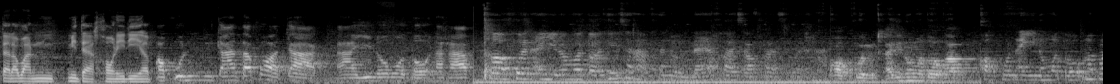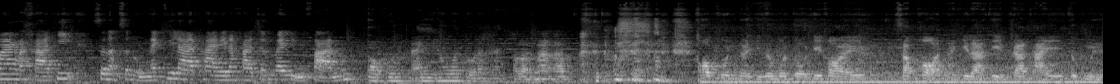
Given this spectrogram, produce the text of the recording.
แต่ละวันมีแต่ของดีๆครับ ขอบคุณการซัพพอร์ตจากอายิโนโมโตะนะครับ ขอบคุณอายุนโมโตที่สนับสนุนและคอยซัพพอร์ตช่วยค่ะ ขอบคุณไอดิโนโมโตครับ ขอบคุณอายิโนโมโตะมากๆนะคะ ที่สนับสนุนนักกีฬาไทยนะคะ จนไปถึงฝัน ขอบคุณอายิโนโมโตะนะคะ อร่อยมากครับ ขอบคุณไอดิโนโมโตที่คอยซัพพอร์ตนักกีฬาทีมชาติไทยทุกมือ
